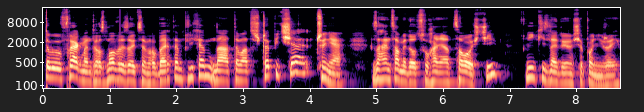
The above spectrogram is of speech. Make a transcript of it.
To był fragment rozmowy z ojcem Robertem Plichem na temat szczepić się czy nie. Zachęcamy do odsłuchania całości. Linki znajdują się poniżej.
